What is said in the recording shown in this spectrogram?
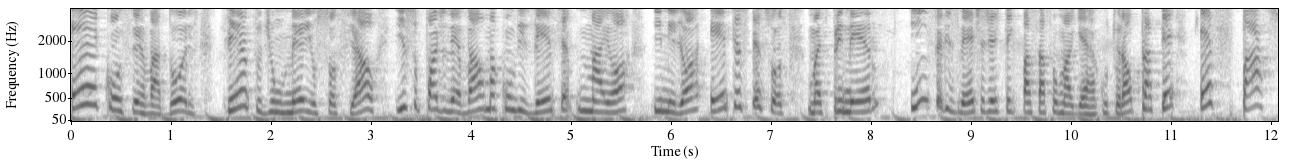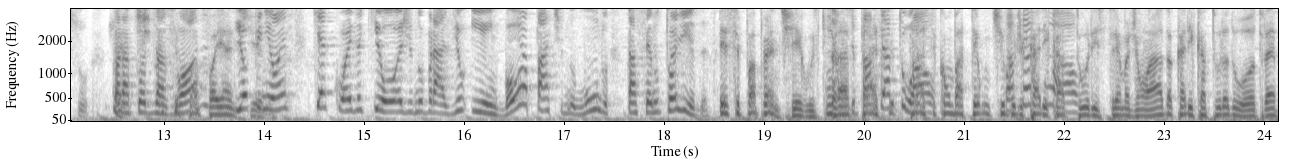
e conservadores dentro de um meio social, isso pode levar a uma convivência maior e melhor entre as pessoas. Mas primeiro, infelizmente, a gente tem que passar por uma guerra cultural para ter espaço para Gente, todas as vozes é e antigo. opiniões que é coisa que hoje no Brasil e em boa parte do mundo está sendo tolhida. Esse papo é antigo. Não, esse papo para é atual. se, se combater um tipo Papo de é caricatura extrema de um lado, a caricatura do outro. É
